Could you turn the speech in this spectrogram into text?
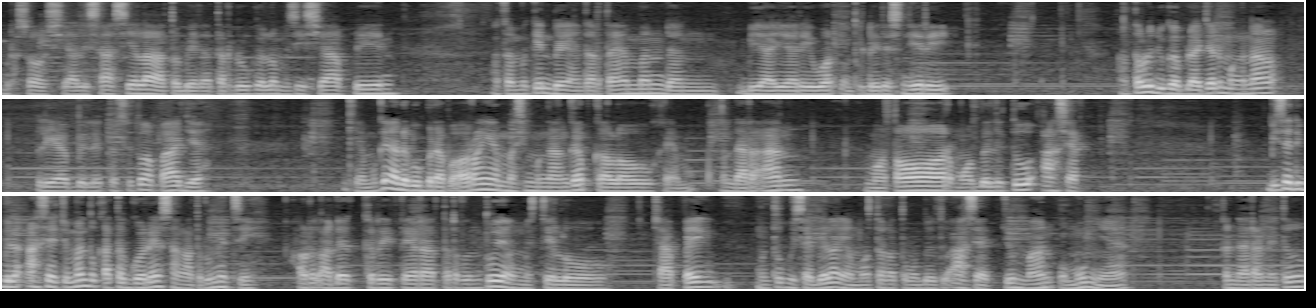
bersosialisasi lah atau biaya terduga lo mesti siapin. Atau mungkin biaya entertainment dan biaya reward untuk diri sendiri. Atau lo juga belajar mengenal liabilitas itu apa aja kayak mungkin ada beberapa orang yang masih menganggap kalau kayak kendaraan motor mobil itu aset bisa dibilang aset cuman untuk kategorinya sangat rumit sih harus ada kriteria tertentu yang mesti lo capai untuk bisa bilang ya motor atau mobil itu aset. Cuman umumnya kendaraan itu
